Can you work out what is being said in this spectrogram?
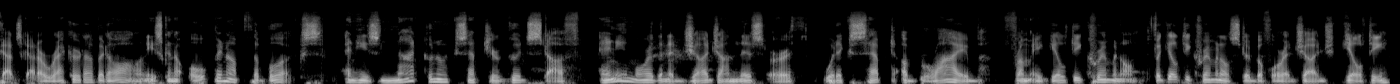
God's got a record of it all. And He's going to open up the books and He's not going to accept your good stuff any more than a judge on this earth would accept a bribe from a guilty criminal. If a guilty criminal stood before a judge, guilty,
